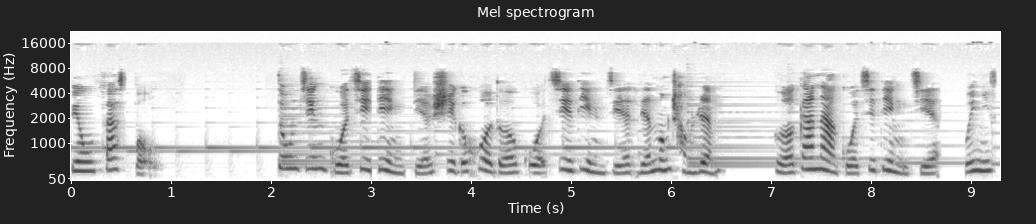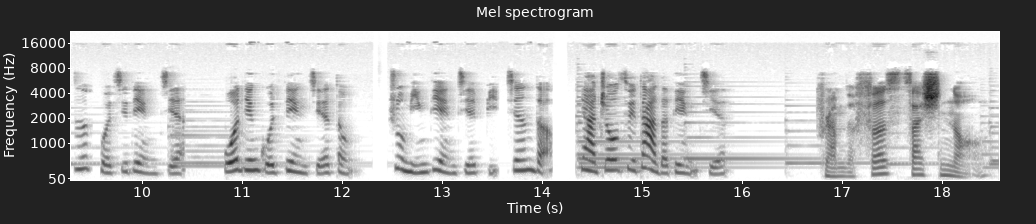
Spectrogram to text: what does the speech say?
film festival. 东京国际电影节是一个获得国际电影节联盟承认和戛纳国际电影节、威尼斯国际电影节、柏林国际电影节等着名电影节比肩的亚洲最大的电影节。From the first session on.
